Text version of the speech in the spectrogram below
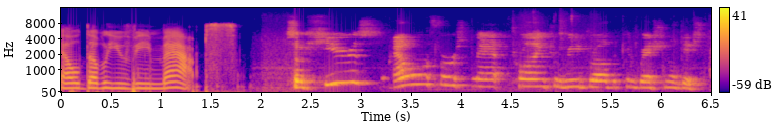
LWV maps. So here's our first map trying to redraw the congressional district.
